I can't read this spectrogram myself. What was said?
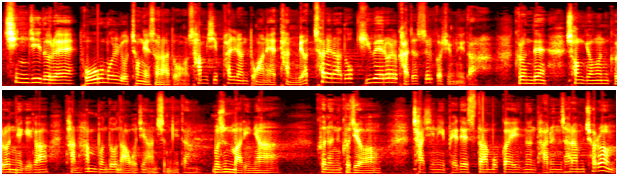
친지들의 도움을 요청해서라도 38년 동안에 단 몇 차례라도 기회를 가졌을 것입니다. 그런데 성경은 그런 얘기가 단 한 번도 나오지 않습니다. 무슨 말이냐? 그는 그저 자신이 베데스다 목가에 있는 다른 사람처럼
